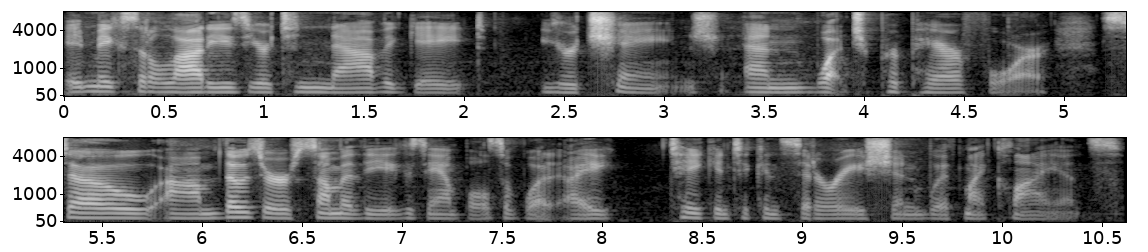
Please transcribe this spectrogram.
it makes it a lot easier to navigate your change and what to prepare for. So, um, those are some of the examples of what I take into consideration with my clients.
